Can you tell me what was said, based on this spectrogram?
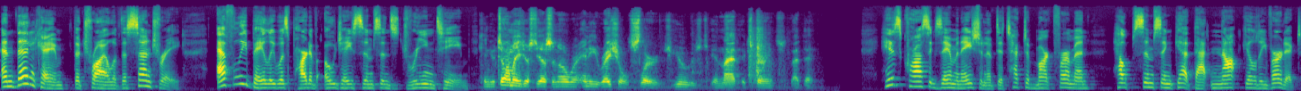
And then came the trial of the century. F. Lee Bailey was part of O.J. Simpson's dream team. Can you tell me just yes or no were any racial slurs used in that experience that day? His cross examination of Detective Mark Fuhrman helped Simpson get that not guilty verdict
